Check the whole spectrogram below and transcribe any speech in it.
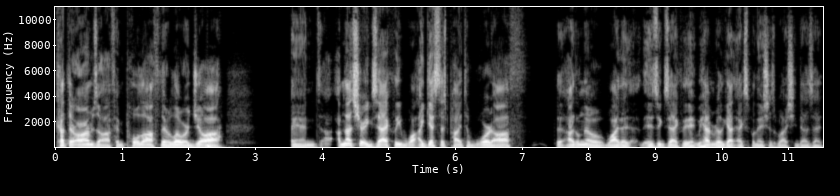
cut their arms off and pulled off their lower jaw. And I'm not sure exactly why. I guess that's probably to ward off. The, I don't know why that is exactly. We haven't really got explanations why she does that.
